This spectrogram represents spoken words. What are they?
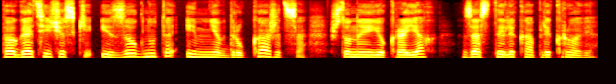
По-готически изогнута, и мне вдруг кажется, что на ее краях застыли капли крови.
